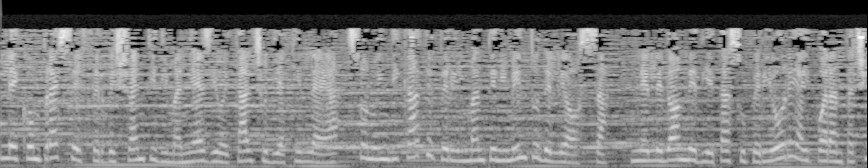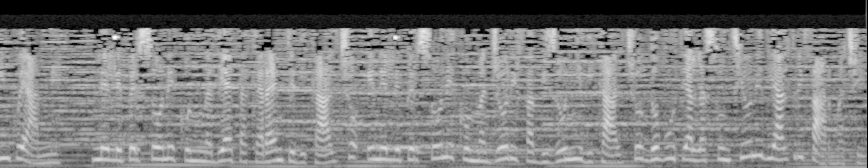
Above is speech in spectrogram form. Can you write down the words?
Le compresse effervescenti di magnesio e calcio di Achillea sono indicate per il mantenimento delle ossa, nelle donne di età superiore ai 45 anni, nelle persone con una dieta carente di calcio e nelle persone con maggiori fabbisogni di calcio dovuti all'assunzione di altri farmaci.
